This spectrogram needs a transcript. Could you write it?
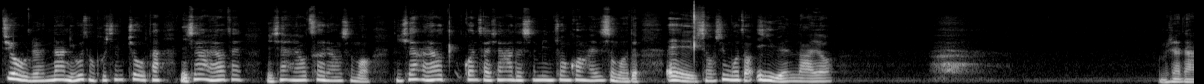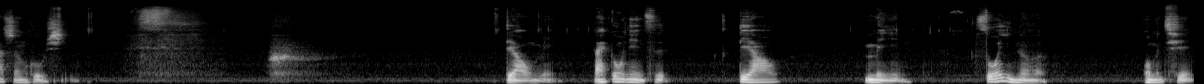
救人呐！你为什么不先救他？你现在还要在？你现在还要测量什么？你现在还要观察一下他的生命状况还是什么的？哎，小心我找议员来哦。我们现在大家深呼吸。刁民，来跟我念一次。刁民，所以呢？我们请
